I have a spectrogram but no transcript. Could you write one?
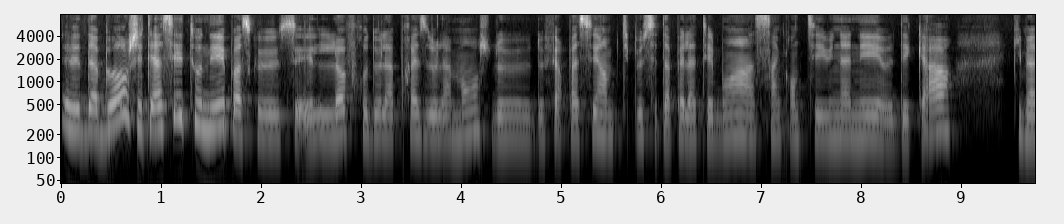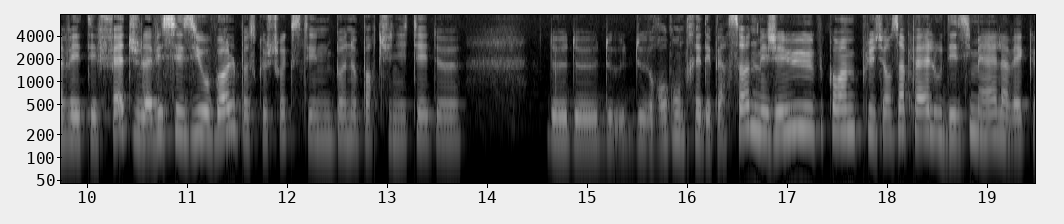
D'abord, j'étais assez étonnée parce que c'est l'offre de la presse de la Manche de, de, faire passer un petit peu cet appel à témoins à 51 années d'écart qui m'avait été faite. Je l'avais saisi au vol parce que je trouvais que c'était une bonne opportunité de, rencontrer des personnes. Mais j'ai eu quand même plusieurs appels ou des emails avec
